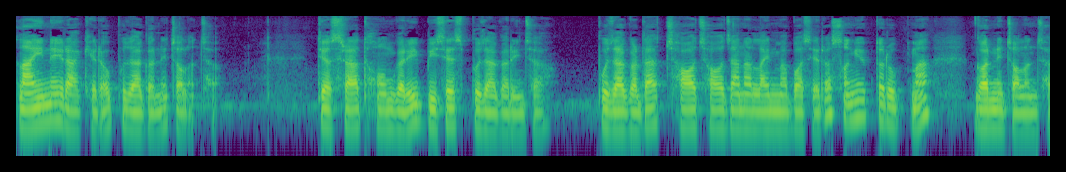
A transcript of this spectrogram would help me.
लाइन नै राखेर पूजा गर्ने चलन छ। त्यस रात होम गरी विशेष पूजा गरिन्छ। पूजा गर्दा छ छजना लाइनमा बसेर संयुक्त रूपमा गर्ने चलन छ।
